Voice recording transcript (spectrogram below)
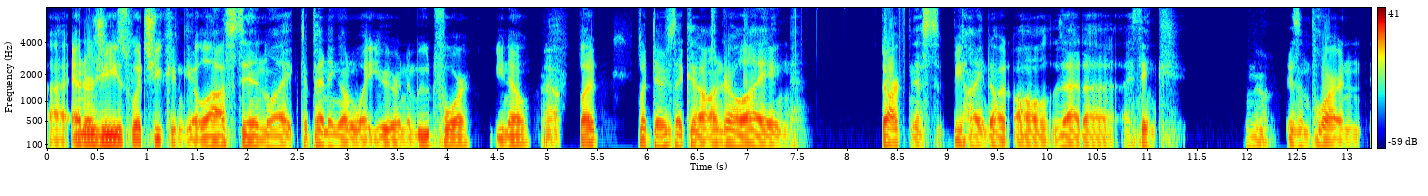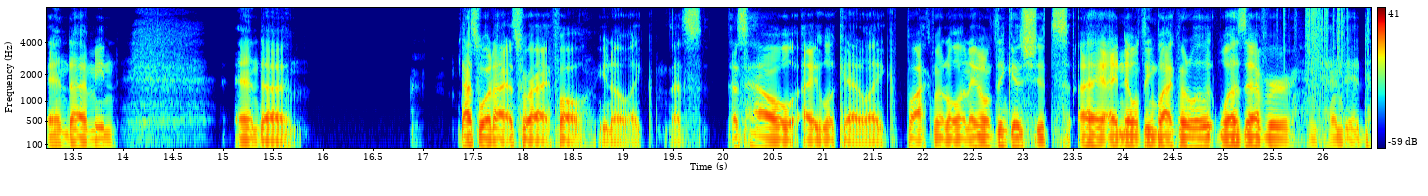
uh, energies, which you can get lost in, like depending on what you're in the mood for. You know, Yeah. but but there's like an underlying darkness behind all, all that. Uh, I think No. is important and uh, i mean and uh that's what i that's where i fall you know like that's that's how i look at like black metal and i don't think it's it's i i don't think black metal was ever intended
